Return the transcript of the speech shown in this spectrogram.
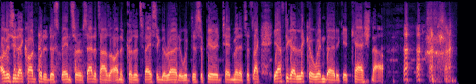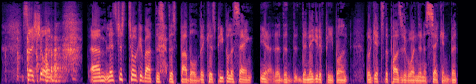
obviously they can't put a dispenser of sanitizer on it because it's facing the road. It would disappear in 10 minutes. It's like you have to go lick a window to get cash now so, Sean, um, let's just talk about this this bubble because people are saying, you know, the, the, the negative people, and we'll get to the positive ones in a second. But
